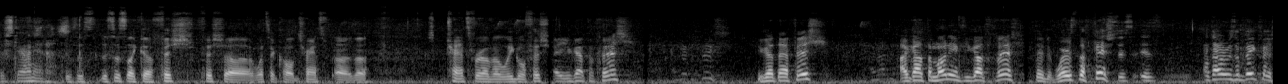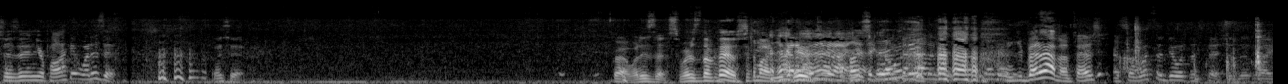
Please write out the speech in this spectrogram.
They're staring at us. This is this is like a fish fish. Uh, what's it called? Transfer uh, the transfer of illegal fish. Hey, you got the fish? You got that fish? I got the money if you got the fish. Dude, where's the fish? This is. I thought it was a big fish. Is it in your pocket? What is it? What's it? Bro, what is this? Where's the fish? Come on, you gotta answer that. You screwing with me? You better have a fish. So what's the deal with this fish? Is it like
